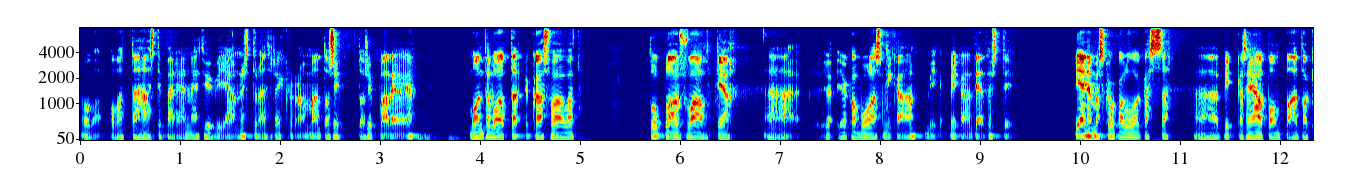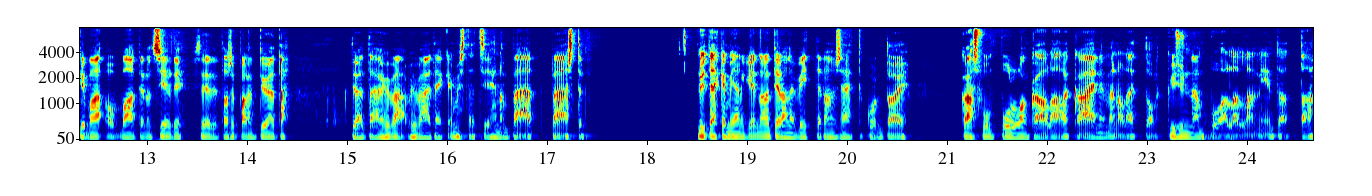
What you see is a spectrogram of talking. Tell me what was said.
ovat, ovat tähän asti pärjänneet hyvin ja onnistuneet rekrytoimaan tosi, tosi paljon ja monta vuotta kasvavat tuplausvauhtia ää, joka vuosi, mikä on, mikä on tietysti pienemmässä koko luokassa, pikkasen helpompaa, toki va- on vaatinut silti, silti tosi paljon työtä, työtä ja hyvää, hyvää tekemistä, että siihen on pää, päästy. Nyt ehkä mielenkiintoinen tilanne Vitter on se, että kun toi kasvun pullonkaula alkaa enemmän olla tuolla kysynnän puolella, niin tota,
